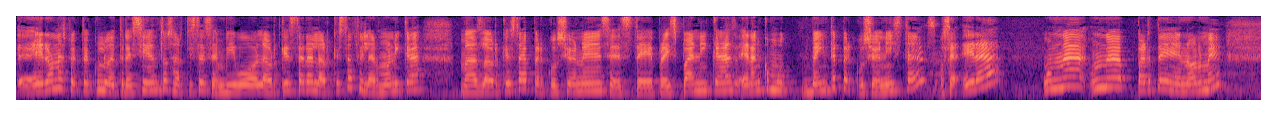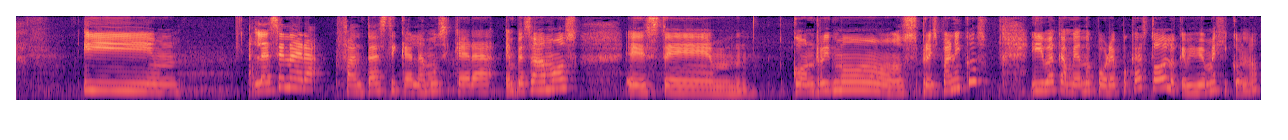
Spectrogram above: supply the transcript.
era un espectáculo de 300 artistas en vivo, la orquesta era la orquesta filarmónica más la orquesta de percusiones este, prehispánicas, eran como 20 percusionistas, o sea, era una, una parte enorme. Y la escena era fantástica, la música era, empezábamos este con ritmos prehispánicos, iba cambiando por épocas, todo lo que vivió México, ¿no?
